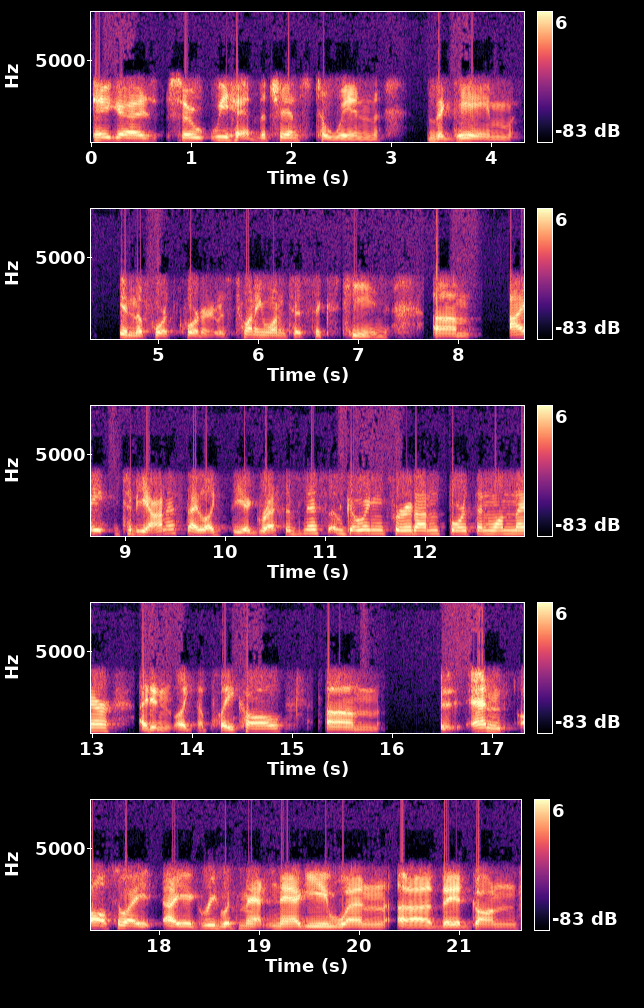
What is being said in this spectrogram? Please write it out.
Hey, guys. So we had the chance to win the game in the fourth quarter. It was 21 to 16. Um, I, to be honest, I liked the aggressiveness of going for it on fourth and one there. I didn't like the play call. Um, and also, I, I agreed with Matt Nagy when uh, they had gone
